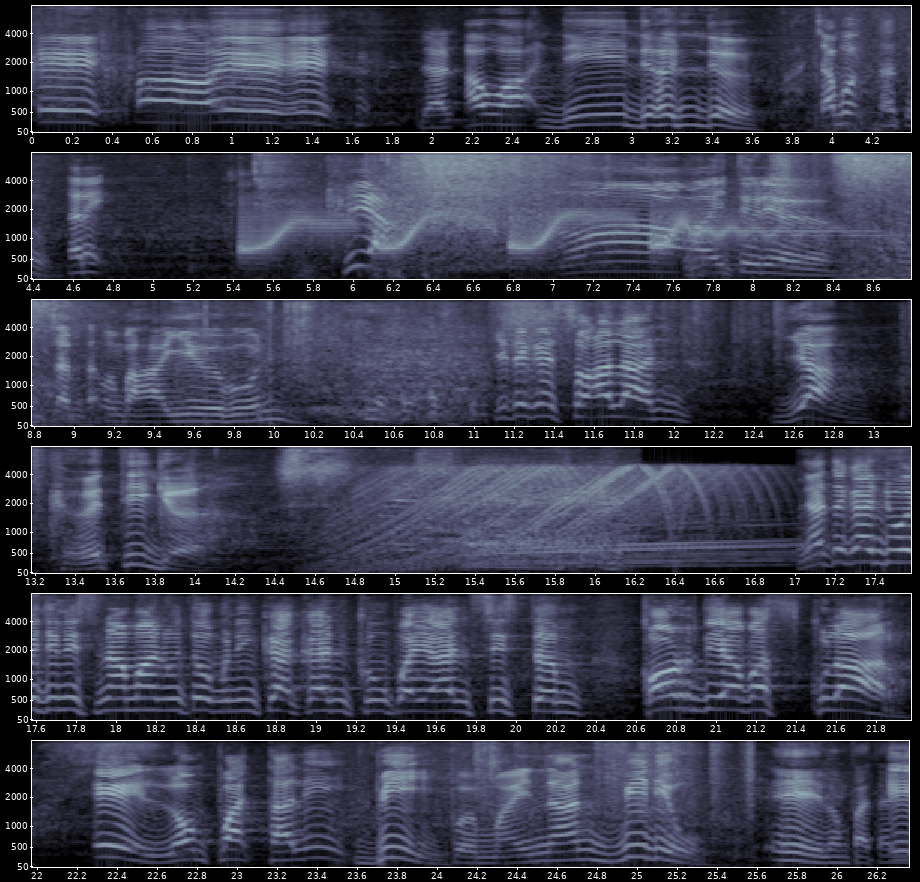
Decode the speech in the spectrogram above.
eh, ha, eh, eh. Dan awak didenda. Cabut satu, tarik. Ya. Ah, itu dia. Macam tak membahaya pun. Kita ke soalan yang ketiga. Nyatakan dua jenis senaman untuk meningkatkan keupayaan sistem kardiovaskular. A. Lompat tali. B. Permainan video. A lompat tali. A.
